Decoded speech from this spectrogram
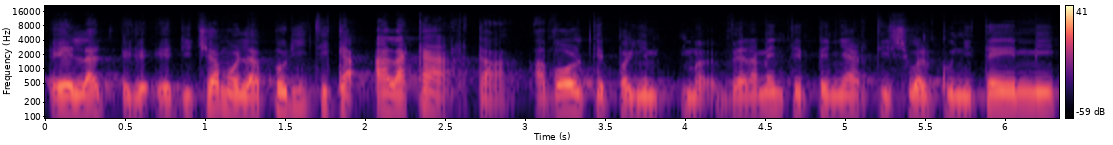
e, la, e diciamo, la politica alla carta, a volte puoi veramente impegnarti su alcuni temi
